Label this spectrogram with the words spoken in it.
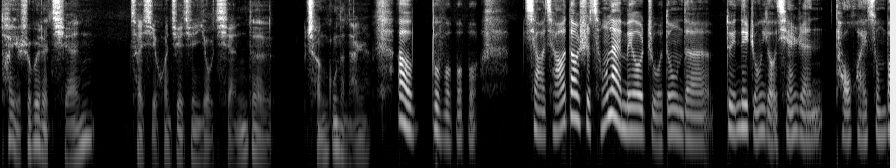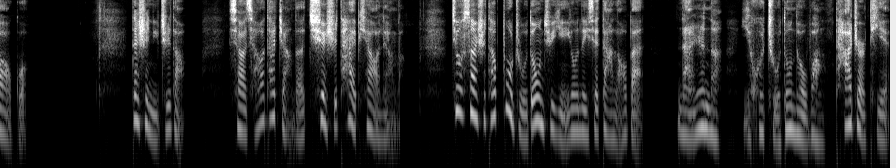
他也是为了钱，才喜欢接近有钱的、成功的男人？哦，不不不不，小乔倒是从来没有主动的对那种有钱人投怀送抱过。但是你知道，小乔她长得确实太漂亮了，就算是她不主动去引诱那些大老板，男人呢也会主动的往她这儿贴。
